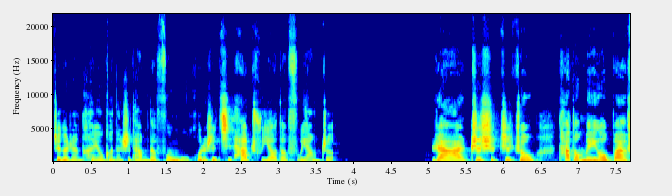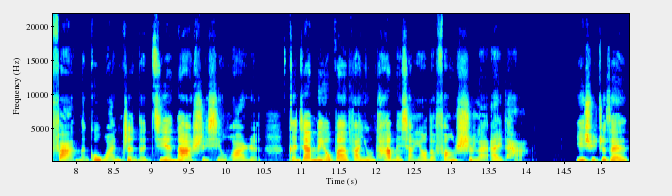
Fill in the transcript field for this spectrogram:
这个人很有可能是他们的父母，或者是其他主要的抚养者。然而，至始至终，他都没有办法能够完整的接纳水仙花人，更加没有办法用他们想要的方式来爱他。也许这在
